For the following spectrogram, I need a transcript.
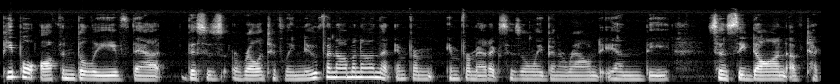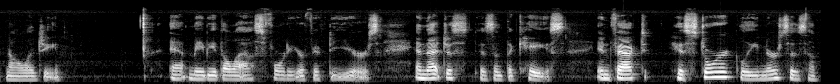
people often believe that this is a relatively new phenomenon that inform, informatics has only been around in the since the dawn of technology at maybe the last 40 or 50 years and that just isn't the case in fact, historically, nurses have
